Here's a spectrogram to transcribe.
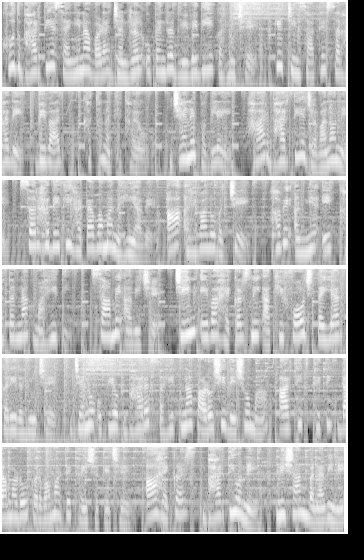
ખુદ ભારતીય સૈન્યના વડા જનરલ ઉપેન્દ્ર દ્વિવેદીએ કહ્યું છે કે ચીન સાથે સરહદે વિવાદ ખતમ નથી થયો. જેને પગલે હાર ભારતીય જવાનોને સરહદેથી હટાવવામાં નહીં આવે. આ અહેવાલો વચ્ચે હવે અન્ય એક ખતરનાક માહિતી સામે આવી છે. ચીન એવા હેકર્સની આખી ફોજ તૈયાર કરી રહ્યું છે, જેનો ઉપયોગ ભારત સહિતના પાડોશી દેશોમાં આર્થિક સ્થિતિ ડામાડોળ કરવા માટે થઈ શકે છે. આ હેકર્સ ભારતીયોને નિશાન બનાવીને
